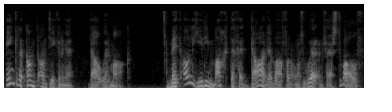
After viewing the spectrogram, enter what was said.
enkele kantaantekeninge daaroor maak. Met al hierdie magtige dade waarvan ons hoor in vers 12,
